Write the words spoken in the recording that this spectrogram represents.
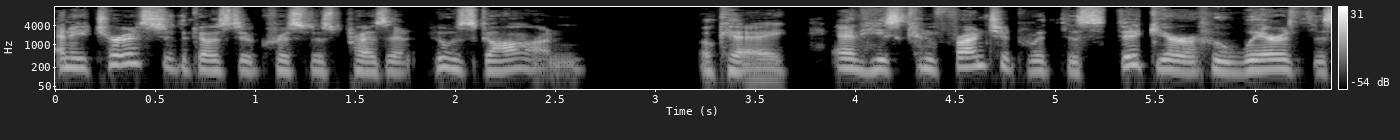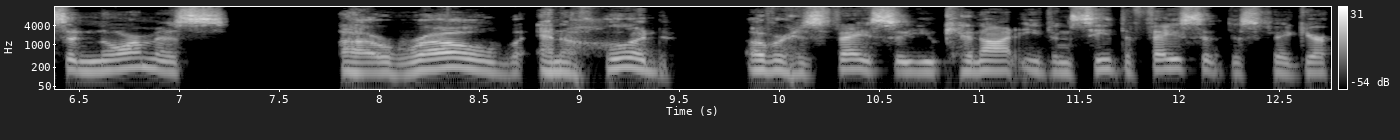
And he turns to the ghost of Christmas present who's gone. Okay. And he's confronted with this figure who wears this enormous uh, robe and a hood over his face. So you cannot even see the face of this figure.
